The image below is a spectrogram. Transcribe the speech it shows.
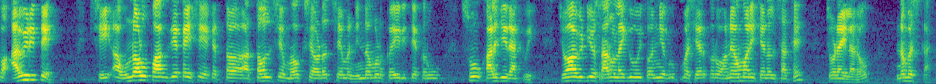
તો આવી રીતે છે, આ ઉનાળુ પાક જે કંઈ છે કે આ તલ છે, મગ છે, અડદ છે, એમાં નિંદામણ કઈ રીતે કરવું, શું કાળજી રાખવી? જો આ વીડિયો સારો લાગ્યો હોય તો અન્ય ગ્રુપમાં શેર કરો અને અમારી ચેનલ સાથે જોડાયેલા રહો. નમસ્કાર.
